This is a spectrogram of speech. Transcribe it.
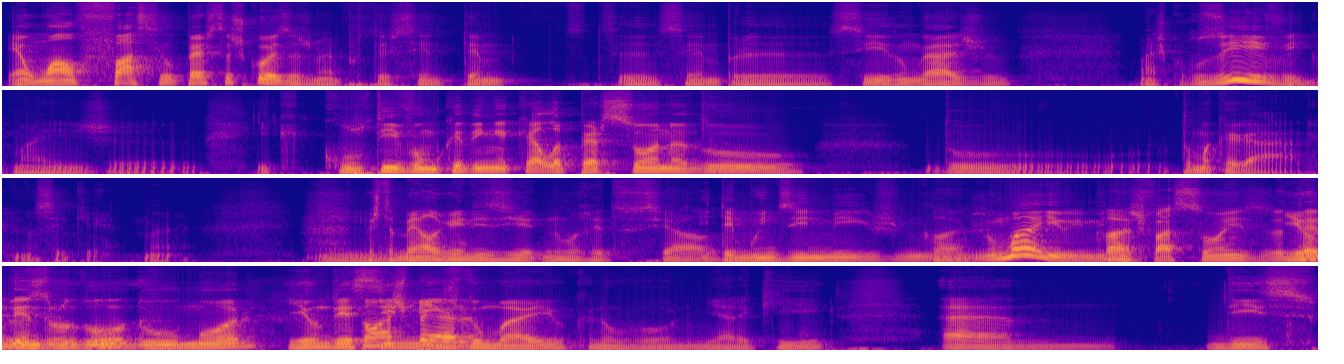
É um alvo fácil para estas coisas, não é? Por ter sempre, sempre sido um gajo mais corrosivo e que mais. eh, e que cultiva um bocadinho aquela persona do. do. estou-me a cagar, não sei o quê, não é? E- Mas também alguém dizia numa rede social. e tem muitos inimigos no, Claro. no meio e muitas Claro. fações, E até um dentro do, um- do humor. E um desses inimigos do meio, que não vou nomear aqui, ahm, disse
